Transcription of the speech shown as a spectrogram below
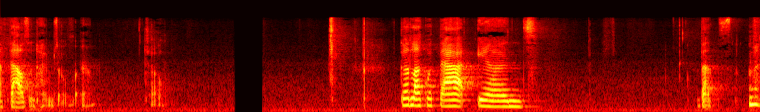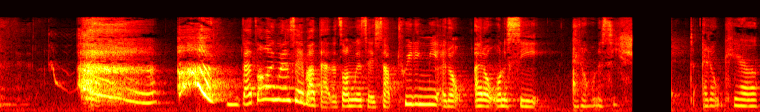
a thousand times over. So good luck with that. And that's that's all I'm gonna say about that. That's all I'm gonna say. Stop tweeting me. I don't I don't want to see I don't want to see shit. I don't care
